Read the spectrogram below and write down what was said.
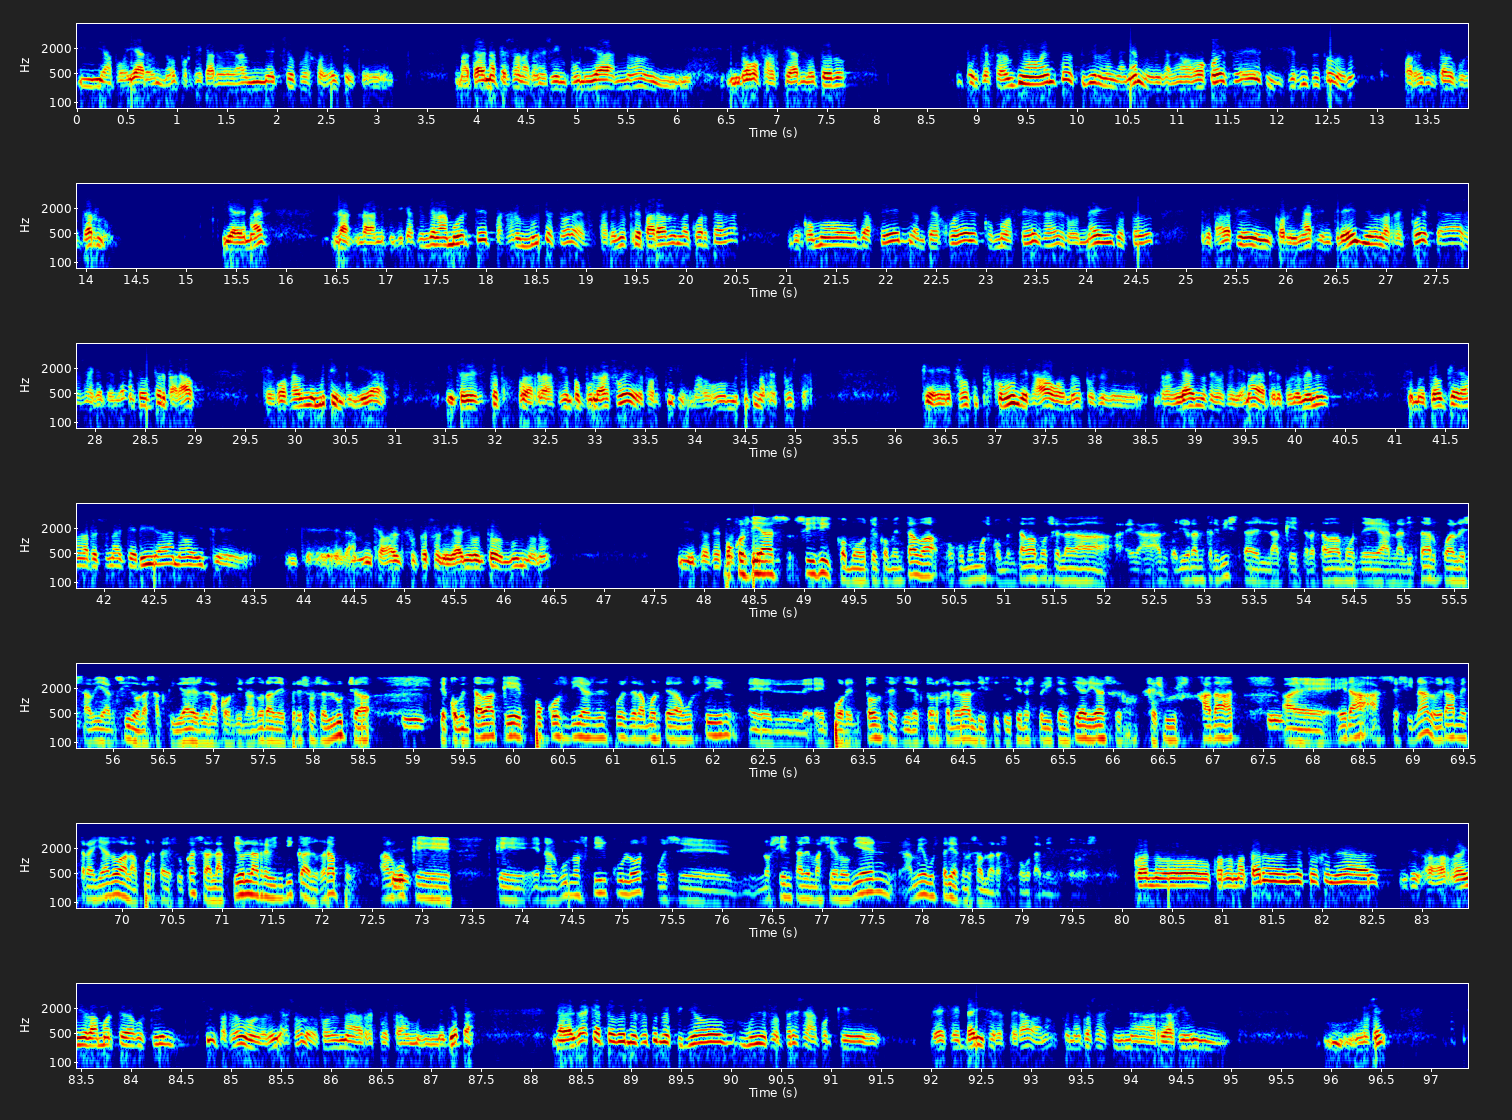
y apoyaron, ¿no? Porque claro, era un hecho, pues joder, que, que matar a una persona con esa impunidad, ¿no? Y, luego falsearlo todo, porque hasta el último momento estuvieron engañando, engañando a los jueces y hicieron de todo, ¿no? Para intentar ocultarlo. Y además, la, la notificación de la muerte pasaron muchas horas, hasta que ellos prepararon la coartada de cómo de hacer ante el juez, cómo hacer, ¿sabes? Los médicos, todos, prepararse y coordinarse entre ellos, las respuestas, o sea, que tendrían todo preparado, que gozaron de mucha impunidad. Y entonces esto, por la relación popular fue fortísima, hubo muchísimas respuestas. Que fue como un desahogo, ¿no? Pues en realidad no se conseguía nada, pero por lo menos se notó que era una persona querida, ¿no? Y que, y que era un chaval súper solidario con todo el mundo, ¿no? Pues, Pocos días, sí, sí, como te comentaba, o como hemos comentábamos en la, anterior entrevista en la que tratábamos de analizar cuáles habían sido las actividades de la coordinadora de presos en lucha, te comentaba que pocos días después de la muerte de Agustín, el, eh, por entonces director general de instituciones penitenciarias, Jesús Haddad, eh, era asesinado, era ametrallado a la puerta de su casa. La acción la reivindica el Grapo, algo que que en algunos círculos pues eh, no sienta demasiado bien. A mí me gustaría que nos hablaras un poco también de todo eso. Cuando, cuando mataron al director general, a raíz de la muerte de Agustín, sí, pasaron unos días solo, fue una respuesta muy inmediata. La verdad es que a todos nosotros nos pilló muy de sorpresa, porque nadie se lo esperaba, ¿no? Fue una cosa así, una reacción, no sé,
